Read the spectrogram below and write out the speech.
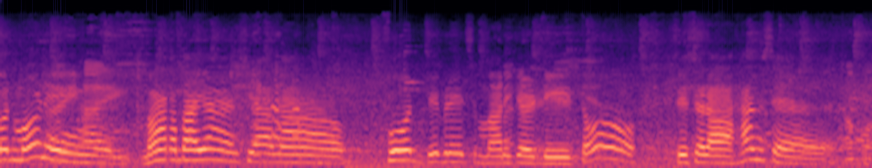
Good morning! Hi, hi. Mga kabayan, siya ang ah, food beverage manager dito. Si Sir ah, Hansel. Opo.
